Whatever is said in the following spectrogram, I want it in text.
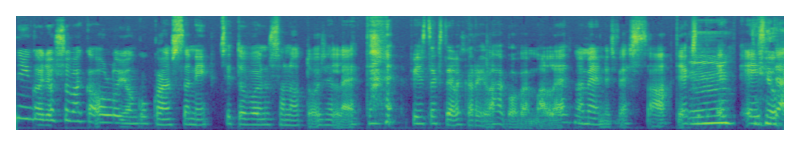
niin kun, jos on vaikka ollut jonkun kanssa, niin sitten on voinut sanoa toiselle, että pistäks telkkari vähän kovemmalle, että mä menen nyt vessaan. Tiedätkö, mm. et, et, ei, sitä,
